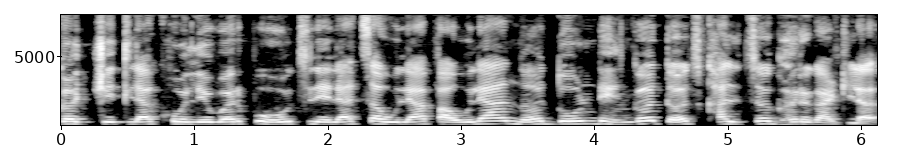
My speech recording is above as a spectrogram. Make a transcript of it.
गच्चीतल्या खोलीवर पोहोचलेल्या चवल्या पावल्यानं दोन ढेंगतच खालचं घर गाठलं.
